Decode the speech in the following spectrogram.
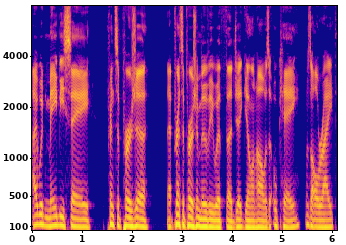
I would maybe say Prince of Persia, that Prince of Persia movie with uh, Jake Gyllenhaal was okay, it was all right.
